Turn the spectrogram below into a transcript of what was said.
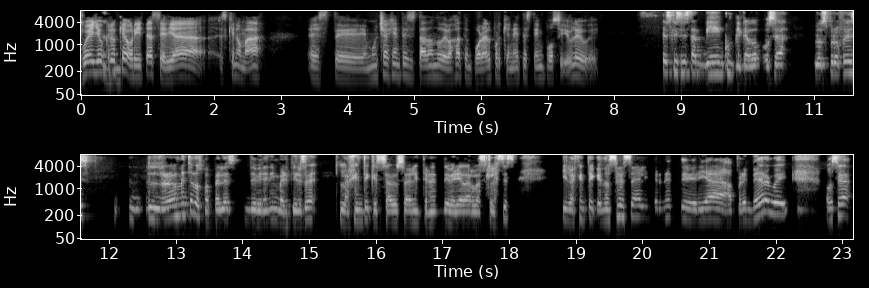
Güey, yo creo que ahorita sería, es que nomás, este, mucha gente se está dando de baja temporal porque neta está imposible, güey. Es que sí está bien complicado, o sea, los profes realmente los papeles deberían invertirse. La gente que sabe usar el Internet debería dar las clases y la gente que no sabe usar el Internet debería aprender, güey. O sea,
